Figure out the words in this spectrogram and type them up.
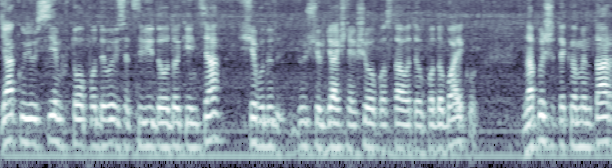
дякую всім, хто подивився це відео до кінця. Ще буду дуже вдячний, якщо ви поставите вподобайку, напишете коментар,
